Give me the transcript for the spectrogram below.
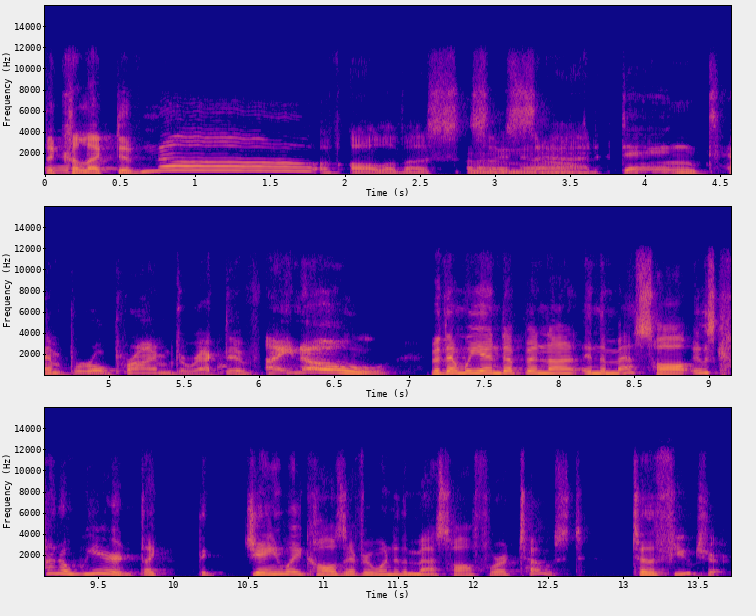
The collective no of all of us. I So sad. Dang temporal prime directive. I know. But then we end up in uh, in the mess hall. It was kind of weird. Like the Janeway calls everyone to the mess hall for a toast to the future.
